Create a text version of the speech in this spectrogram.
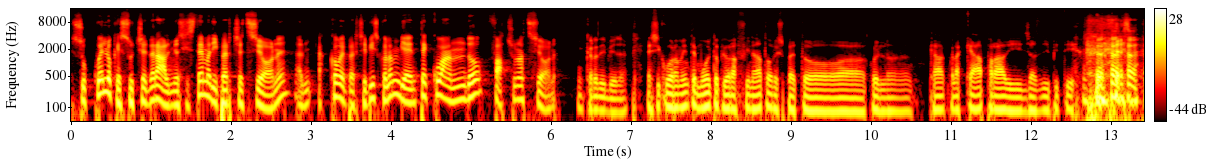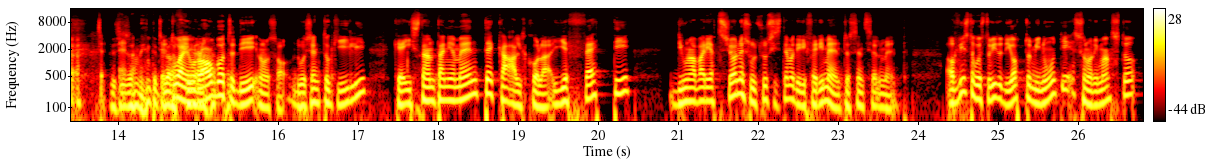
su quello che succederà al mio sistema di percezione, a come percepisco l'ambiente quando faccio un'azione. Incredibile. È sicuramente molto più raffinato rispetto a quel, ca, quella capra di JustGPT. cioè, Decisamente cioè, più Tu hai un robot di, non lo so, 200 kg che istantaneamente calcola gli effetti di una variazione sul suo sistema di riferimento essenzialmente. Ho visto questo video di 8 minuti e sono rimasto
